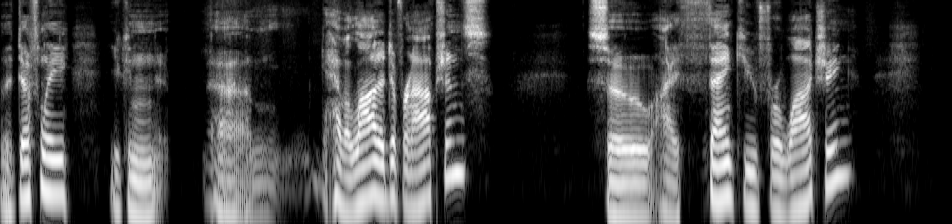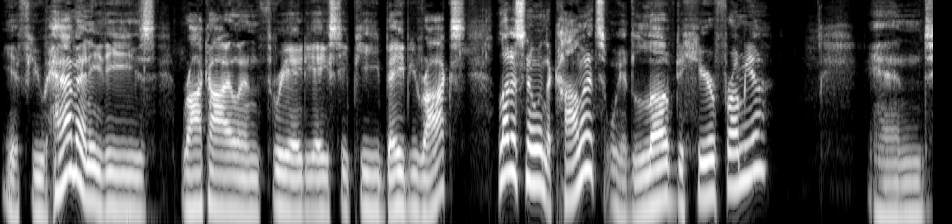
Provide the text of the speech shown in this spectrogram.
But definitely, you can um, have a lot of different options. So I thank you for watching. If you have any of these Rock Island 380 ACP baby rocks, let us know in the comments. We'd love to hear from you. And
